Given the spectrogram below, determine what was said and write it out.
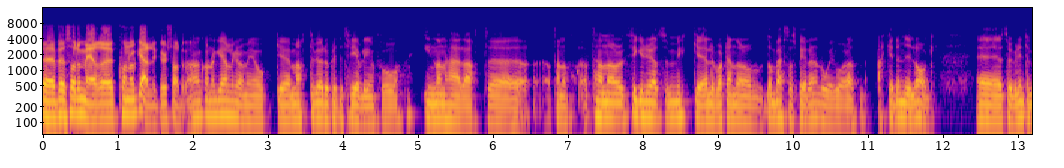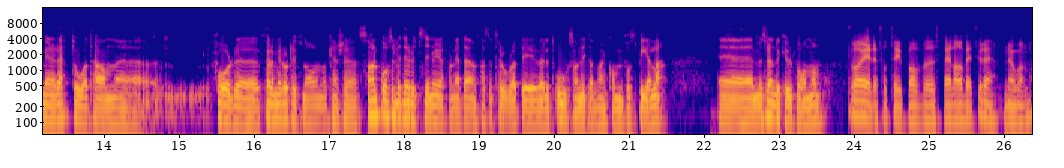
Eh, vem sa du mer? Eh, Conor Gallagher sa du? Ja, Conor Gallagher var med och eh, Matte bjöd upp lite trevlig info innan här att, eh, att, han, att han har figurerat så mycket eller varit en av de bästa spelarna då i våra akademilag. Eh, så det är väl inte mer än rätt då att han eh, får eh, följa med då till finalen och kanske samla på sig lite rutin och erfarenhet även fast jag tror att det är väldigt osannolikt att han kommer få spela. Men så är det ändå kul för honom. Vad är det för typ av eh, spelare? Vet vi det? Någon?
